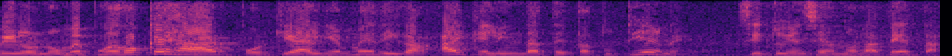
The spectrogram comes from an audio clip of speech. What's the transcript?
pero no me puedo quejar porque alguien me diga, ay, qué linda teta tú tienes, si estoy enseñando la teta.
